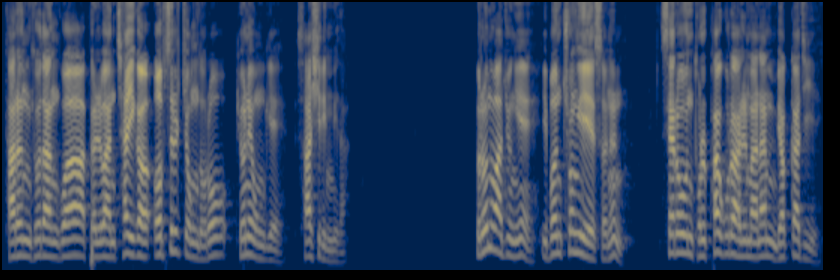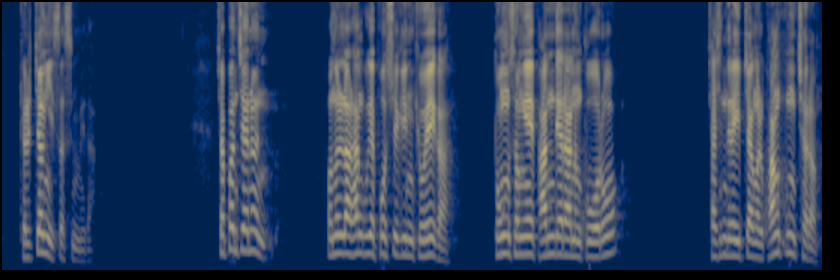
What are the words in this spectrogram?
다른 교단과 별반 차이가 없을 정도로 변해온 게 사실입니다. 그런 와중에 이번 총회에서는 새로운 돌파구로 할 만한 몇 가지 결정이 있었습니다. 첫 번째는 오늘날 한국의 보수적인 교회가 동성애 반대라는 구호로 자신들의 입장을 광풍처럼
